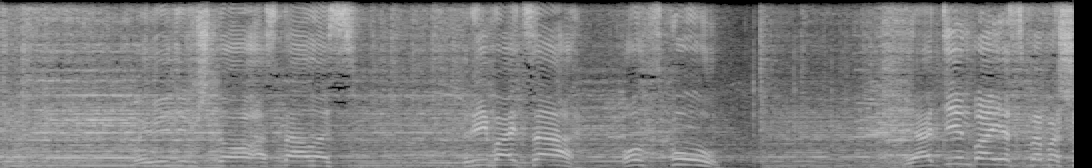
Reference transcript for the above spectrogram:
Мы видим, что осталось три бойца School и один боец ППШ.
